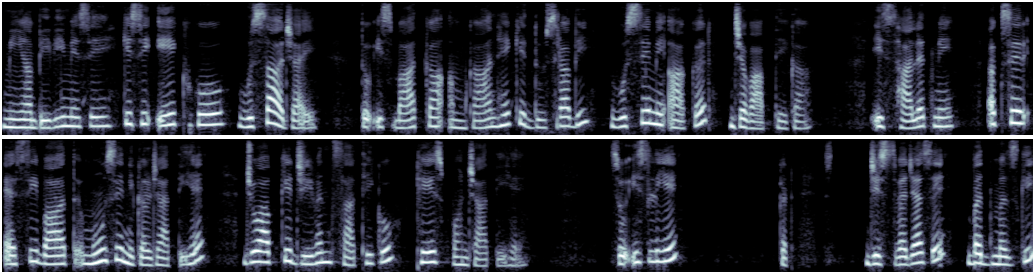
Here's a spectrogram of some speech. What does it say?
میاں بیوی میں سے کسی ایک کو غصہ آ جائے، تو اس بات کا امکان ہے کہ دوسرا بھی غصے میں آ کر جواب دے گا۔ اس حالت میں اکثر ایسی بات منہ سے نکل جاتی ہے جو آپ کے جیون ساتھی کو ٹھیس پہنچاتی ہے۔ سو اس لیے جس وجہ سے بدمزگی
